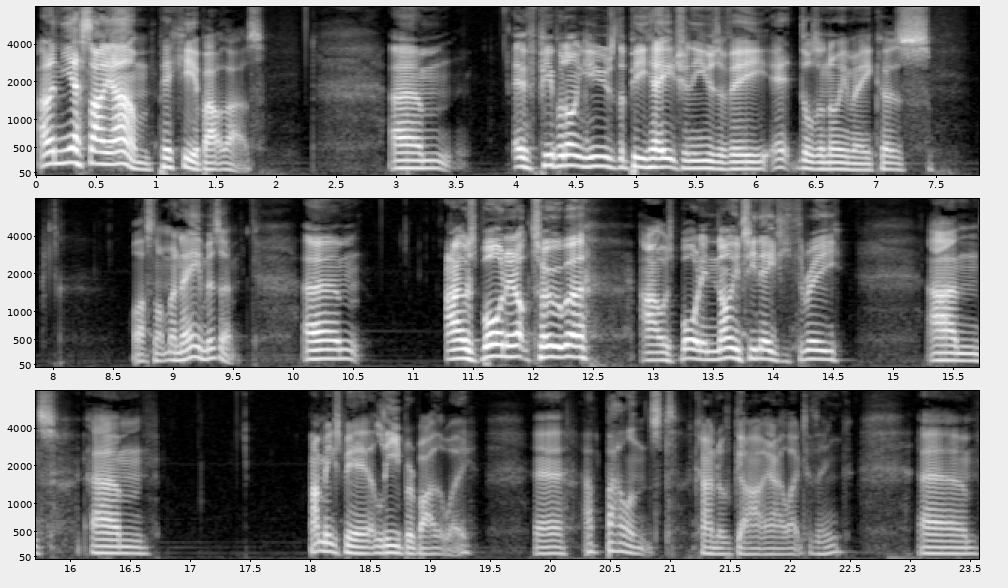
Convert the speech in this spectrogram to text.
And yes, I am picky about that. Um if people don't use the PH and they use a V, it does annoy me because well that's not my name, is it? Um I was born in October. I was born in 1983 and um that makes me a Libra by the way. Uh, a balanced kind of guy, I like to think. Um,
